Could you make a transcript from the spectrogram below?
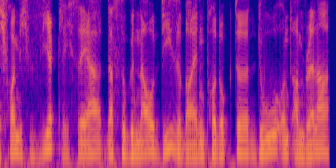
Ich freue mich wirklich sehr, dass du genau diese beiden Produkte, Du und Umbrella,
